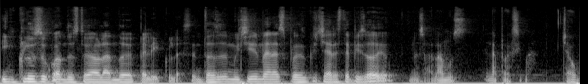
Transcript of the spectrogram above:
incluso cuando estoy hablando de películas. Entonces, muchísimas gracias por escuchar este episodio. Nos hablamos en la próxima. Chao.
